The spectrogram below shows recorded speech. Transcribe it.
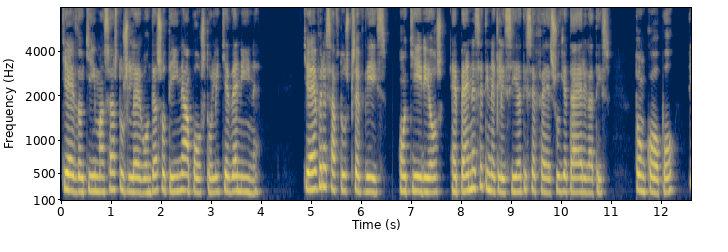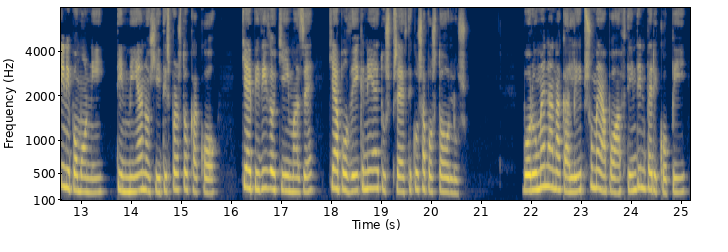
Και εδοκίμασα στους λέγοντας ότι είναι Απόστολοι και δεν είναι. Και έβρες αυτούς ψευδείς. Ο Κύριος επένεσε την εκκλησία της Εφέσου για τα έργα της, τον κόπο, την υπομονή, την μία ανοχή της προς το κακό και επειδή δοκίμαζε και αποδείκνυε τους ψεύτικους Αποστόλους μπορούμε να ανακαλύψουμε από αυτήν την περικοπή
